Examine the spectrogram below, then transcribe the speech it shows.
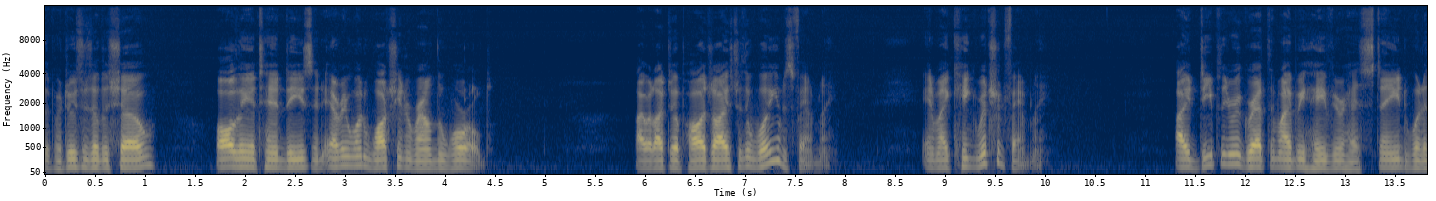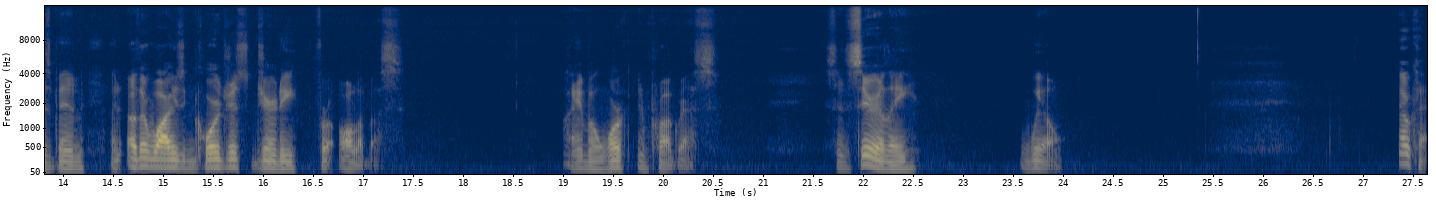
the producers of the show, all the attendees, and everyone watching around the world. I would like to apologize to the Williams family and my King Richard family I deeply regret that my behavior has stained what has been an otherwise gorgeous journey for all of us. I am a work in progress. Sincerely, Will. Okay,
